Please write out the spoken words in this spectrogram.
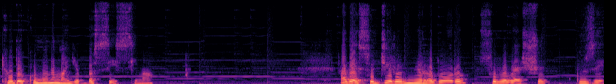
chiudo con una maglia bassissima. Adesso giro il mio lavoro sul rovescio così.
